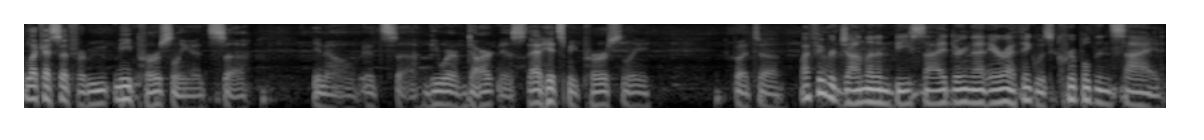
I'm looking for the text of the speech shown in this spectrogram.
like I said, for m- me personally, it's uh, you know, it's uh, "Beware of Darkness." That hits me personally. But uh, My favorite John Lennon B side during that era, I think, was "Crippled Inside."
